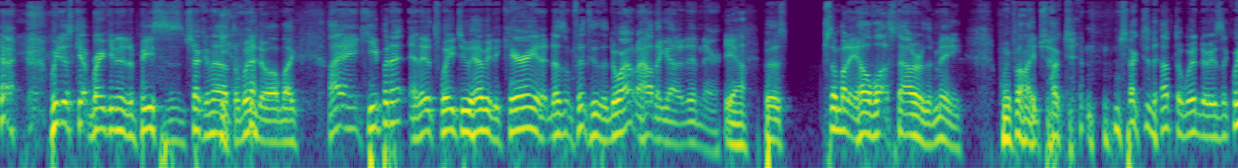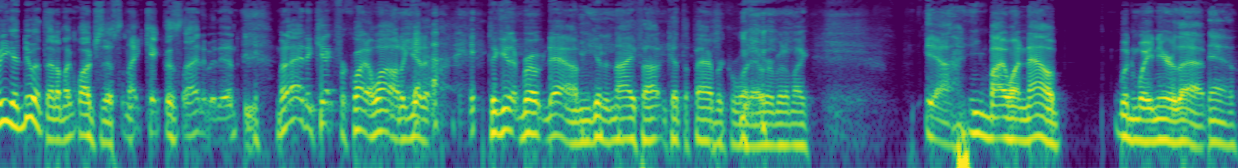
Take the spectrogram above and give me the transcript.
we just kept breaking it into pieces and chucking it out the window. I'm like, I ain't keeping it, and it's way too heavy to carry, and it doesn't fit through the door. I don't know how they got it in there. Yeah. But it was somebody a hell of a lot stouter than me. We finally chucked it, chucked it out the window. He's like, "What are you gonna do with that?" I'm like, "Watch this," and I kicked the side of it in. But I had to kick for quite a while to get it to get it broke down and get a knife out and cut the fabric or whatever. But I'm like, "Yeah, you can buy one now. Wouldn't weigh near that." No.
